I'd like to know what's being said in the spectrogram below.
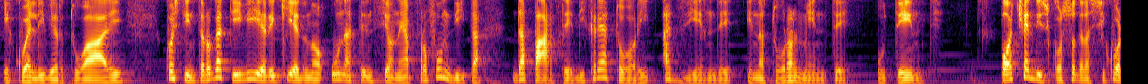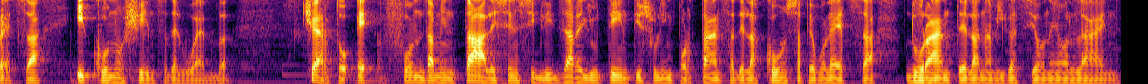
e quelli virtuali. Questi interrogativi richiedono un'attenzione approfondita da parte di creatori, aziende e naturalmente utenti. Poi c'è il discorso della sicurezza e conoscenza del web. Certo, è fondamentale sensibilizzare gli utenti sull'importanza della consapevolezza durante la navigazione online.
